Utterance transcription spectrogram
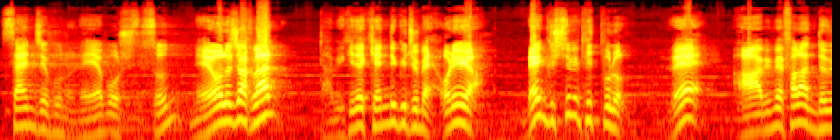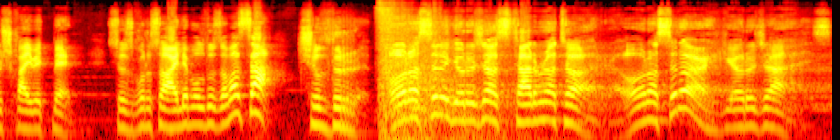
Sence bunu neye borçlusun? Ne olacak lan? Tabii ki de kendi gücüme. Onu ya. Ben güçlü bir pitbullum. Ve abime falan dövüş kaybetmem. Söz konusu ailem olduğu zamansa çıldırırım. Orasını göreceğiz Terminator. Orasını göreceğiz.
